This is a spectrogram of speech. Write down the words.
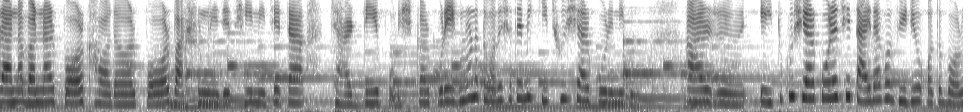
রান্না বান্নার পর খাওয়া দাওয়ার পর, বাসন মেজেছি, নিচেটা ঝাড় দিয়ে পরিষ্কার করে, এগুলো না তোমাদের সাথে আমি কিছু শেয়ার করিনি গো। আর এইটুকু শেয়ার করেছি, তাই দেখো ভিডিও কত বড়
